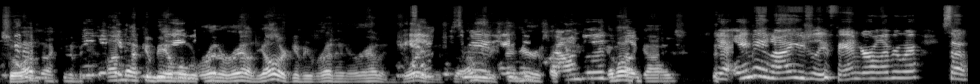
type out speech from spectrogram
so I'm not going to be, I'm not going to be able to run around. Y'all are going to be running around enjoying this. So I'm going to be sitting here. It's like, grounded. come on, guys. yeah, Amy and I usually a fangirl everywhere. So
